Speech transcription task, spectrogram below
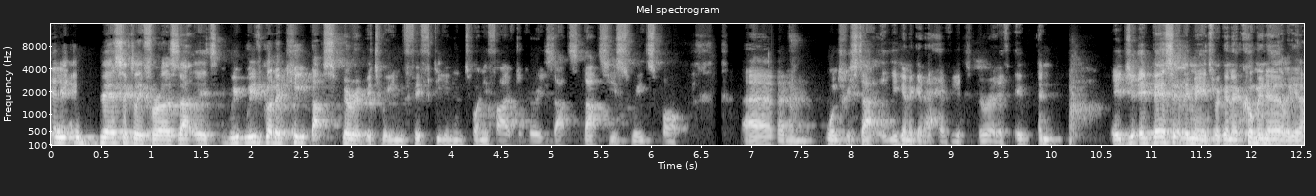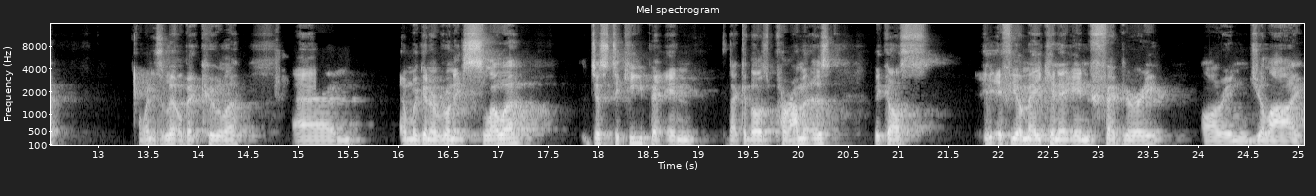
it- it- basically for us that it's we, we've got to keep that spirit between 15 and 25 degrees. That's that's your sweet spot. Um, once we start, you're going to get a heavier spirit, It- and it, it basically means we're going to come in earlier when it's a little bit cooler, um, and we're going to run it slower just to keep it in like those parameters. Because if you're making it in February or in July,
